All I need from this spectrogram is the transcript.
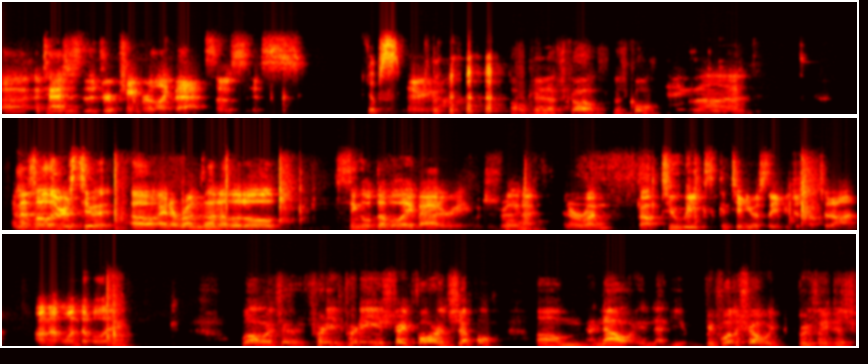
uh, attaches to the drip chamber like that. So it's, it's Oops. there you go. Okay, that's cool. That's cool. Hangs on. And that's all there is to it. Oh, and it runs on a little single double A battery, which is really Uh-huh. nice. And it'll run about two weeks continuously if you just left it on. on that one double A. Well, it's uh, pretty pretty straightforward and simple. Um, now, you, before the show, we briefly just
